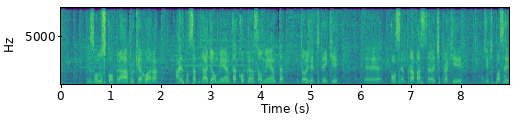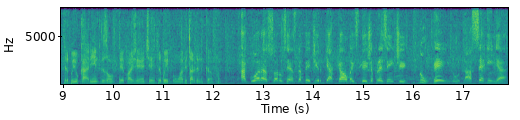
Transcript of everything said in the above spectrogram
eles vão nos cobrar porque agora a responsabilidade aumenta, a cobrança aumenta, então a gente tem que é, concentrar bastante para que a gente possa retribuir o carinho que eles vão ter com a gente e retribuir com uma vitória dentro de campo. Agora só nos resta pedir que a calma esteja presente no reino da Serrinha.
